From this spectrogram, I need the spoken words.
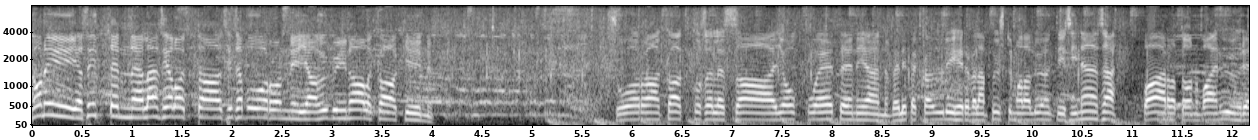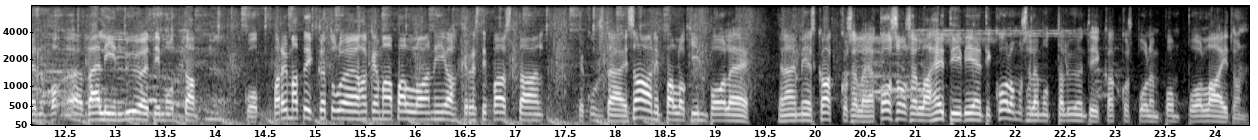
No niin, ja sitten Länsi aloittaa sisävuoron ja hyvin alkaakin. Suoraan kakkoselle saa joukkue etenijän. Veli-Pekka Ylihirvelän pystymällä lyönti sinänsä vaaraton vain yhden välin lyöti, mutta kopparimatikka tulee hakemaan palloa niin ahkerasti vastaan. Ja kun sitä ei saa, niin pallo kimpoilee. Ja näin mies kakkosella ja Kososella heti vienti kolmoselle, mutta lyönti kakkospuolen pomppu on laiton.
